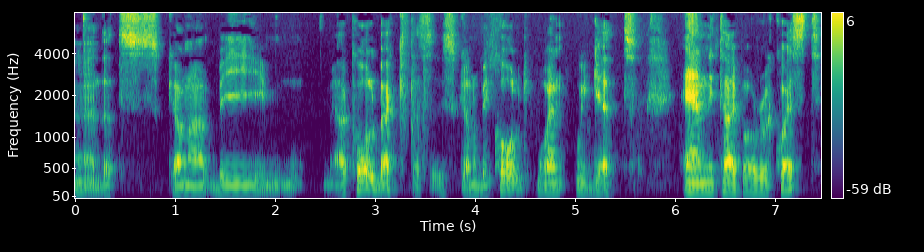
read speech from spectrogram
uh, that's gonna be a callback that is gonna be called when we get any type of request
